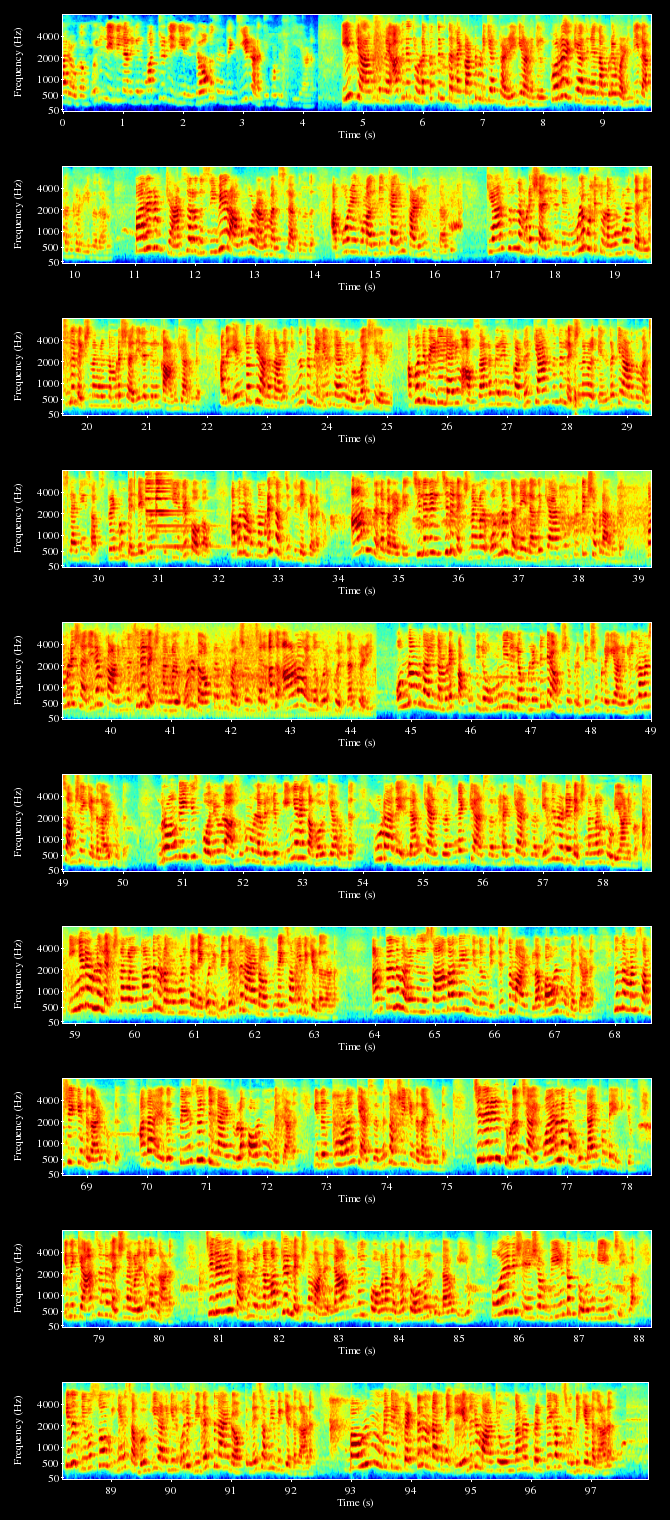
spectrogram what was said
മഹാരോഗം ഒരു രീതിയിൽ അല്ലെങ്കിൽ മറ്റൊരു രീതിയിൽ ലോകജനത്തെ കീഴടക്കിക്കൊണ്ടിരിക്കുകയാണ്. ഈ ക്യാൻസറിനെ അതിന്റെ തുടക്കത്തിൽ തന്നെ കണ്ടുപിടിക്കാൻ കഴിയുകയാണെങ്കിൽ കുറെയൊക്കെ അതിനെ നമ്മുടെ വഴുതിയിലാക്കാൻ കഴിയുന്നതാണ്. പലരും ക്യാൻസർ അത് സിവിയർ ആകുമ്പോഴാണ് മനസ്സിലാക്കുന്നത്. അപ്പോഴേക്കും അതിന്റെ ടൈം കഴിഞ്ഞിട്ടുണ്ടാകും. ക്യാൻസർ നമ്മുടെ ശരീരത്തിൽ മുള പൊട്ടി തുടങ്ങുമ്പോൾ തന്നെ ചില ലക്ഷണങ്ങൾ നമ്മുടെ ശരീരത്തിൽ കാണിക്കാറുണ്ട്. അത് എന്തൊക്കെയാണെന്നാണ് ഇന്നത്തെ വീഡിയോയിൽ ഞാൻ നിങ്ങളുമായി ഷെയർ ചെയ്യും അപ്പോൾ എന്റെ വീഡിയോ എല്ലാവരും അവസാനം വരെയും കണ്ട് ക്യാൻസറിന്റെ ലക്ഷണങ്ങൾ എന്തൊക്കെയാണെന്ന് മനസ്സിലാക്കി സബ്സ്ക്രൈബും ബെല്ലൈക്കണും ക്ലിക്ക് ചെയ്തേ പോകാം അപ്പോൾ നമുക്ക് നമ്മുടെ സബ്ജക്റ്റിലേക്ക് കിടക്കാം. ആദ്യം തന്നെ പറയട്ടെ ചിലരിൽ ചില ലക്ഷണങ്ങൾ ഒന്നും തന്നെ ഇല്ലാതെ ക്യാൻസർ പ്രത്യക്ഷപ്പെടാറുണ്ട്. നമ്മുടെ ശരീരം കാണിക്കുന്ന ചില ലക്ഷണങ്ങൾ ഒരു ഡോക്ടർക്ക് പരിശോധിച്ചാൽ അത് ആണോ എന്ന് ഉറപ്പുവരുത്താൻ കഴിയും. ഒന്നാമതായി നമ്മുടെ കഫത്തിലോ ഉമിനീരിലോ ബ്ലഡിന്റെ അംശം പ്രത്യക്ഷപ്പെടുകയാണെങ്കിൽ നമ്മൾ സംശയിക്കേണ്ടതായിട്ടുണ്ട്. ബ്രോങ്കൈറ്റിസ് പോലെയുള്ള അസുഖമുള്ളവരിലും ഇങ്ങനെ സംഭവിക്കാറുണ്ട്. കൂടാതെ lung cancer neck cancer head cancer എന്നിവയുടെ ലക്ഷണങ്ങൾ കൂടിയാണിവ. ഇങ്ങനെയുള്ള ലക്ഷണങ്ങൾ കണ്ടു തുടങ്ങുമ്പോൾ തന്നെ ഒരു വിദഗ്ധനായ ഡോക്ടറിനെ സമീപിക്കേണ്ടതാണ്. അടുത്തതെന്ന് പറയുന്നത് സാധാരണയിൽ നിന്നും വ്യത്യസ്തമായിട്ടുള്ള ബൗൾ മൂവ്മെന്റ് ആണ്. ഇത് നമ്മൾ സംശയിക്കേണ്ടതായിട്ടുണ്ട്. അതായത് പെൻസിൽ തിന്നായിട്ടുള്ള ബൗൾ മൂവ്മെന്റ് ആണ്. ഇത് കോളൻ ക്യാൻസറിന് സംശയിക്കേണ്ടതായിട്ടുണ്ട്. ചിലരിൽ തുടർച്ചയായി വയറിളക്കം ഉണ്ടായിക്കൊണ്ടേയിരിക്കും. ഇത് ക്യാൻസറിന്റെ ലക്ഷണങ്ങളിൽ ഒന്നാണ്. ചിലരിൽ കണ്ടുവരുന്ന മറ്റൊരു ലക്ഷണമാണ് ലാട്രിനിൽ പോകണമെന്ന തോന്നൽ ഉണ്ടാവുകയും പോയതിനു ശേഷം വീണ്ടും തോന്നുകയും ചെയ്യുക. ഇത് ദിവസവും ഇങ്ങനെ സംഭവിക്കുകയാണെങ്കിൽ ഒരു വിദഗ്ധനായ ഡോക്ടറിനെ സമീപിക്കേണ്ടതാണ്. ബൗൾ മൂവ്മെന്റിൽ പെട്ടെന്നുണ്ടാകുന്ന ഏതൊരു മാറ്റവും നമ്മൾ പ്രത്യേകം ശ്രദ്ധിക്കേണ്ടതാണ്.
